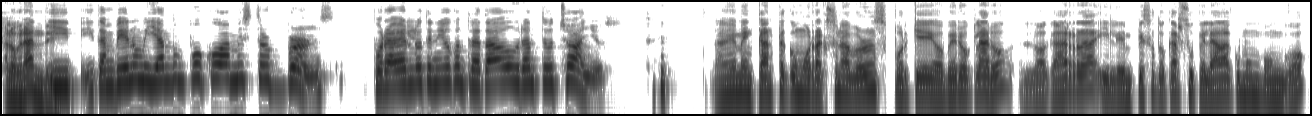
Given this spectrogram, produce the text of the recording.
A lo grande. y, y también humillando un poco a Mr. Burns por haberlo tenido contratado durante ocho años. A mí me encanta cómo reacciona Burns porque Homero, claro, lo agarra y le empieza a tocar su pelada como un bongo.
